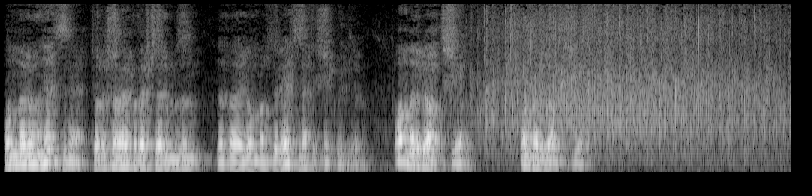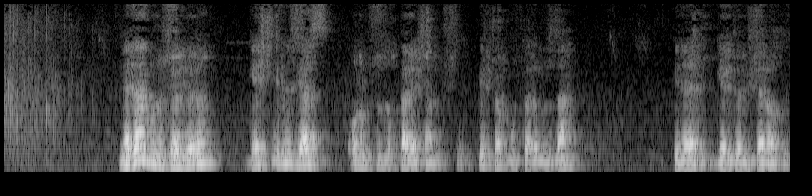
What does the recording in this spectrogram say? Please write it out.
Onların hepsine, çalışan arkadaşlarımızın da dahil olmak üzere hepsine teşekkür ediyorum. Onları bir alkışlayalım. Onları bir alkışlayalım. Neden bunu söylüyorum? Geçtiğimiz yaz olumsuzluklar yaşanmıştı. Birçok muhtarımızdan yine geri dönüşler aldık.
